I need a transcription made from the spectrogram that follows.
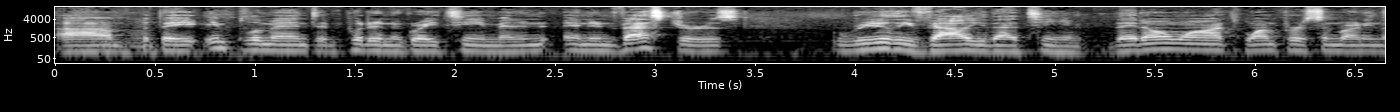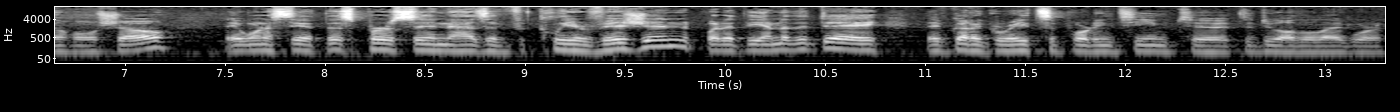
um, but they implement and put in a great team. And, and investors really value that team. They don't want one person running the whole show. They want to see that this person has a clear vision, but at the end of the day, they've got a great supporting team to, to do all the legwork.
